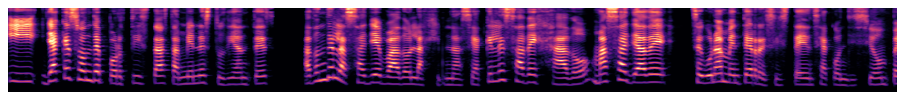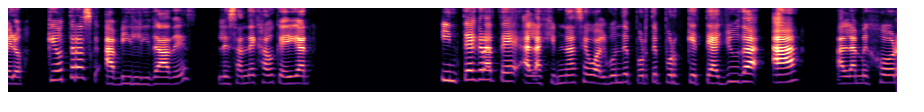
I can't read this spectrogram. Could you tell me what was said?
y ya que son deportistas, también estudiantes, ¿a dónde las ha llevado la gimnasia? ¿Qué les ha dejado? Más allá de seguramente resistencia, condición, pero ¿qué otras habilidades les han dejado que digan, intégrate a la gimnasia o algún deporte porque te ayuda a a la mejor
